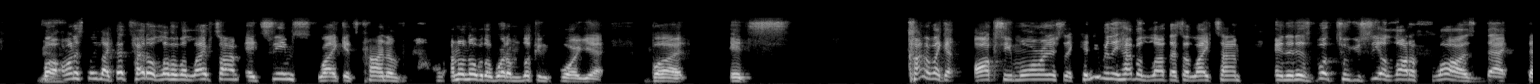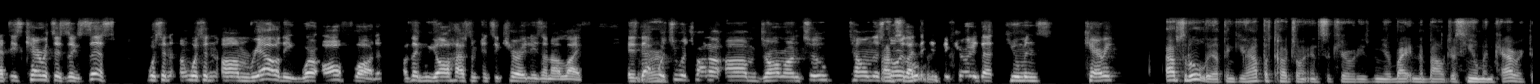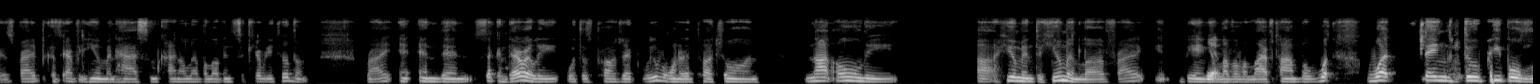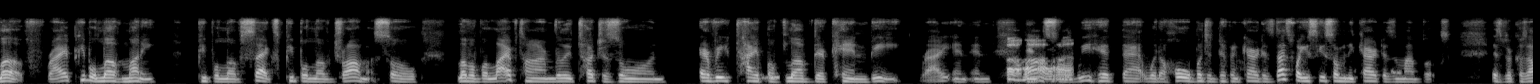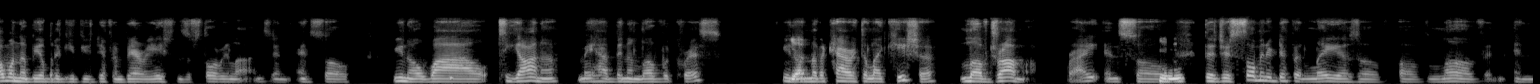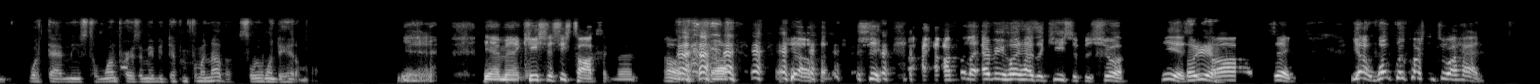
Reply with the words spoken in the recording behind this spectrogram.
But yeah. honestly, like that title, "Love of a Lifetime," it seems like it's kind of I don't know what the word I'm looking for yet, but it's kind of like an oxymoron. It's like, can you really have a love that's a lifetime? And in this book too, you see a lot of flaws that that these characters exist, which in which in um reality we're all flawed. I think we all have some insecurities in our life. Is that what you were trying to um draw on to, telling the story, Absolutely. like the insecurity that humans carry? Absolutely. I think you have to touch on insecurities when you're writing about just human characters, right? Because every human has some kind of level of insecurity to them, right? And, and then secondarily, with this project, we wanted to touch on not only uh, human to human love, right? Being yep. your love of a lifetime, but what what things do people love, right? People love money, people love sex, people love drama. So, Love of a Lifetime really touches on every type of love there can be, right? And and, uh-huh. and so we hit that with a whole bunch of different characters. That's why you see so many characters in my books. Is because I want to be able to give you different variations of storylines. And and so, you know, while Tiana may have been in love with Chris, you know, another character like Keisha loved drama, right? And so mm-hmm. there's just so many different layers of of love and and what that means to one person may be different from another. So we wanted to hit them all. Yeah, yeah, man. Keisha, she's toxic, man. Oh my god. Yo, she, I, I, feel like every hood has a Keisha for sure. He is oh, yeah. toxic. Yo, one quick question too I had.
